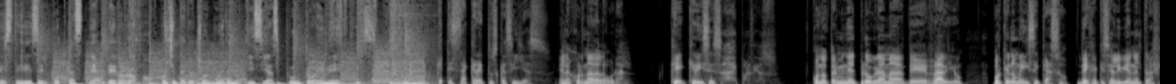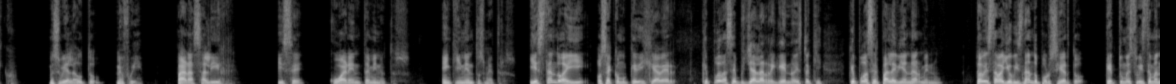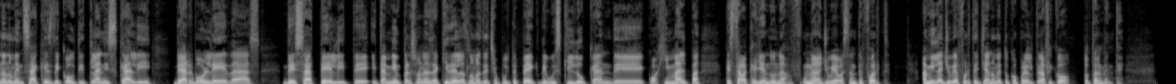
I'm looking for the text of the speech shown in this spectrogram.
Este es el podcast de Alfredo Romo, 889noticias.mx. ¿Qué te saca de tus casillas en la jornada laboral? ¿Qué, qué dices? Ay, por Dios. Cuando terminé el programa de radio, ¿por qué no me hice caso? Deja que se aliviane el tráfico. Me subí al auto, me fui. Para salir, hice 40 minutos en 500 metros. Y estando ahí, o sea, como que dije, a ver, ¿qué puedo hacer? Pues ya la regué, ¿no? Esto aquí, ¿qué puedo hacer para alivianarme, no? Todavía estaba lloviznando, por cierto, que tú me estuviste mandando mensajes de Cautitlán, Izcalli, de Arboledas, de Satélite y también personas de aquí de las lomas de Chapultepec, de Huizquilucan, de Coajimalpa, que estaba cayendo una, una lluvia bastante fuerte. A mí la lluvia fuerte ya no me tocó, pero el tráfico totalmente.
